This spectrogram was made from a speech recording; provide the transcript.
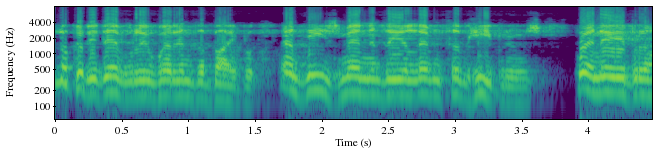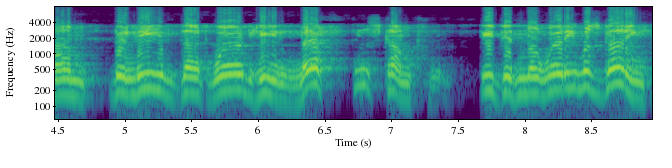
Look at it everywhere in the Bible. And these men in the 11th of Hebrews, when Abraham believed that word, he left his country. He didn't know where he was going.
